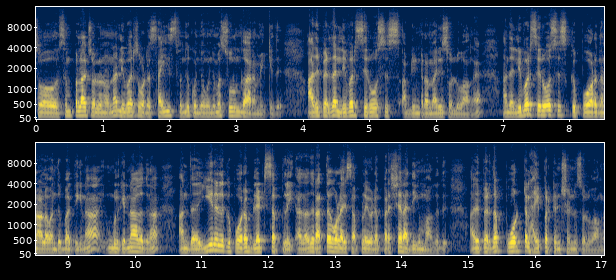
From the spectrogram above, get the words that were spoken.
ஸோ சிம்பிளாக சொல்லணும்னா லிவர்ஸோட சைஸ் வந்து கொஞ்சம் கொஞ்சமாக சுருங்க ஆரம்பிக்குது. அது பேர் தான் லிவர் சிரோசிஸ் அப்படின்ற மாதிரி சொல்லுவாங்க. அந்த லிவர் சிரோசிஸ்க்கு போகிறதுனால வந்து பார்த்திங்கன்னா உங்களுக்கு என்ன ஆகுதுன்னா அந்த ஈரலுக்கு போகிற பிளட் சப்ளை அதாவது ரத்த குழாய் சப்ளையோட ப்ரெஷர் அதிகமாகுது. அது பேர் தான் போர்ட்டல் ஹைப்பர் டென்ஷன் சொல்லுவாங்க.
